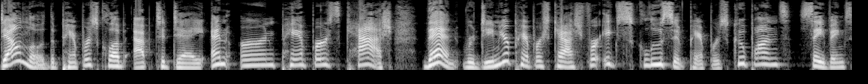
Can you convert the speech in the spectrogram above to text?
Download the Pampers Club app today and earn Pampers Cash. Then redeem your Pampers Cash for exclusive Pampers coupons, savings,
